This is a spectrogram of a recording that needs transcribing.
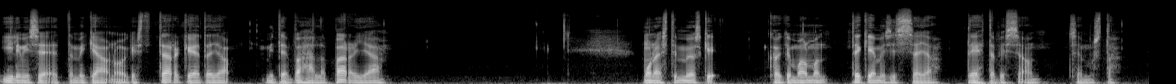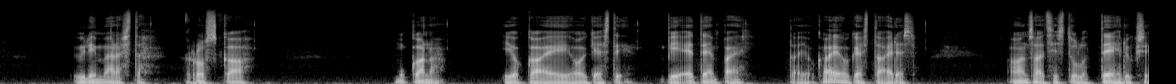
ilmi se, että mikä on oikeasti tärkeää ja miten vähällä pärjää. Monesti myöskin kaiken maailman tekemisissä ja tehtävissä on semmoista ylimääräistä roskaa mukana, joka ei oikeasti vie eteenpäin tai joka ei oikeastaan edes ansaitsisi tulla tehdyksi.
